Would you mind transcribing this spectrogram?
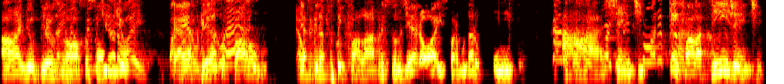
Ai, meu Deus, nossa, é um filme de sombrio. herói. Pô, Aí Adão as crianças é- falam, é e as crianças têm que falar, precisamos de heróis para mudar o mundo. Cara, Ah, gente, história, Quem cara. fala Tipo, assim, gente?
